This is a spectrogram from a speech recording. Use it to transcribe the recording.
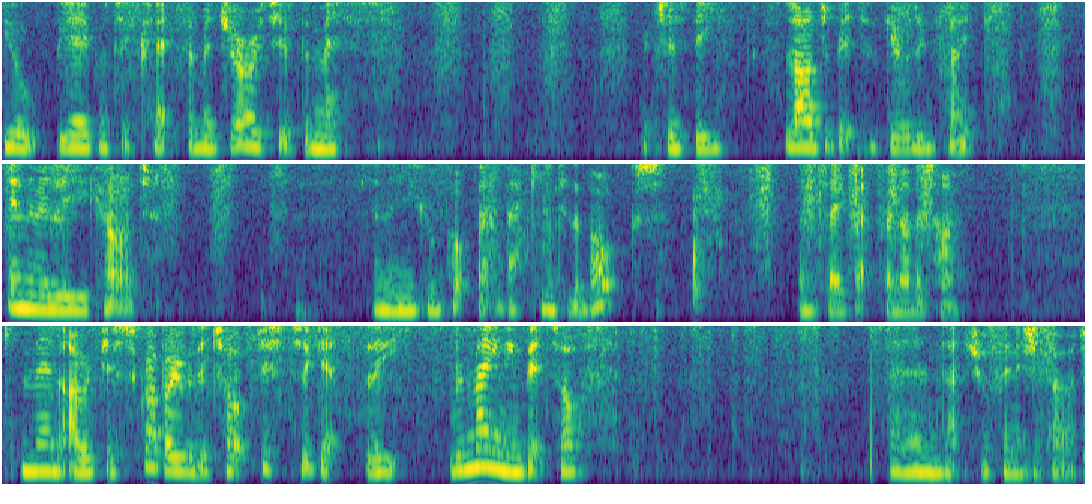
you'll be able to collect the majority of the mess which is the larger bits of gilding flake in the middle of your card. And then you can pop that back into the box and save that for another time. And then I would just scrub over the top just to get the remaining bits off and that's your finished card.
